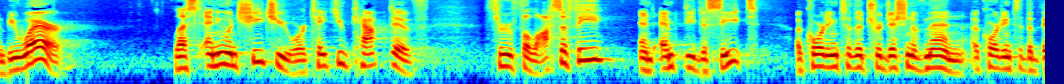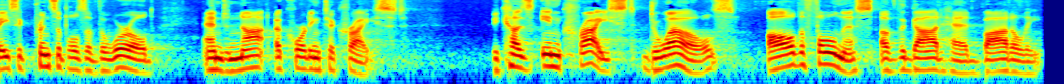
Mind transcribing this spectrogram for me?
And beware, lest anyone cheat you or take you captive through philosophy and empty deceit, according to the tradition of men, according to the basic principles of the world and not according to Christ. Because in Christ dwells all the fullness of the Godhead bodily,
